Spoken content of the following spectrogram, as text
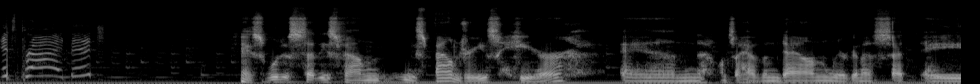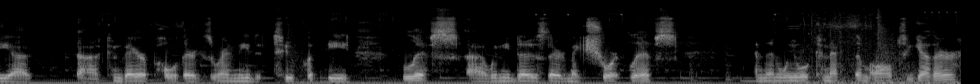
It's pride, bitch. Okay, so we'll just set these found these foundries here, and once I have them down, we're gonna set a uh, uh, conveyor pole there because we're gonna need it to put the lifts. Uh, we need those there to make short lifts, and then we will connect them all together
